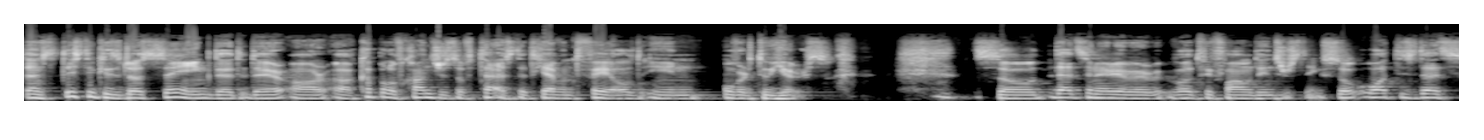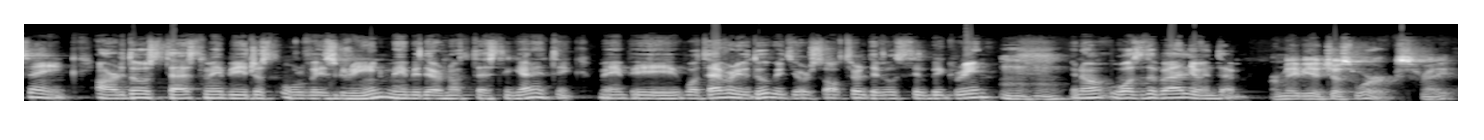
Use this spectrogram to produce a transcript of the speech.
then statistic is just saying that there are a couple of hundreds of tests that haven't failed in over two years. so that's an area where what we found interesting. So what is that saying? Are those tests maybe just always green? Maybe they're not testing anything. Maybe whatever you do with your software, they will still be green. Mm-hmm. You know, what's the value in them? Or maybe it just works, right?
